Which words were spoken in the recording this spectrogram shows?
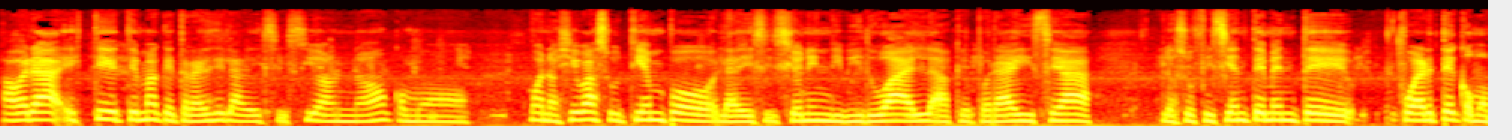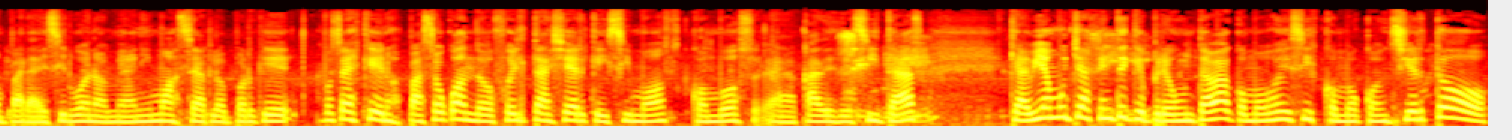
Ahora, este tema que traes de la decisión, ¿no? Como, bueno, lleva su tiempo la decisión individual a que por ahí sea lo suficientemente fuerte como para decir, bueno, me animo a hacerlo, porque vos sabés que nos pasó cuando fue el taller que hicimos con vos acá desde citas, que había mucha gente que preguntaba, como vos decís, como con cierto,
